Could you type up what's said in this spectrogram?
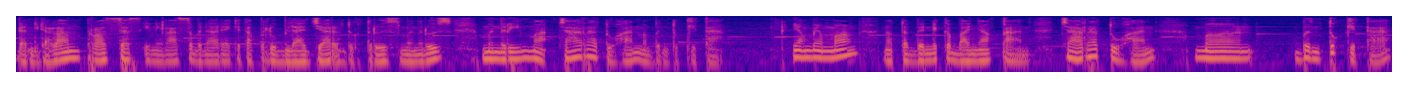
Dan di dalam proses inilah sebenarnya kita perlu belajar untuk terus-menerus menerima cara Tuhan membentuk kita. Yang memang notabene kebanyakan cara Tuhan membentuk kita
